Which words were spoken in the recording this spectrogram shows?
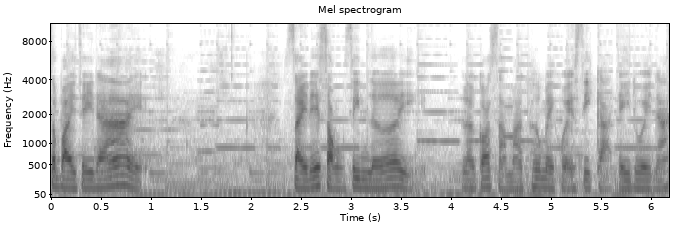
สบายใจได้ ใส่ได้ 2 ซิมเลย แล้วก็สามารถเพิ่ม micro SD card ได้ด้วยนะ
